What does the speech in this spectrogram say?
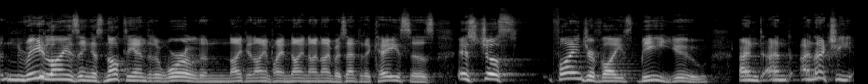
and realizing it's not the end of the world in 99.999% of the cases. It's just find your voice be you and and and actually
